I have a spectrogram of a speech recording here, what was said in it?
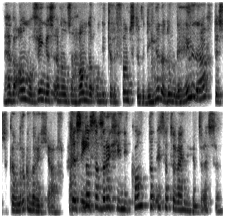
We hebben allemaal vingers aan onze handen om die telefoons te bedienen. Dat doen we de hele dag. Dus er kan er ook een berichtje af. En als Precies, dat berichtje niet komt, dan is dat te weinig interesse.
